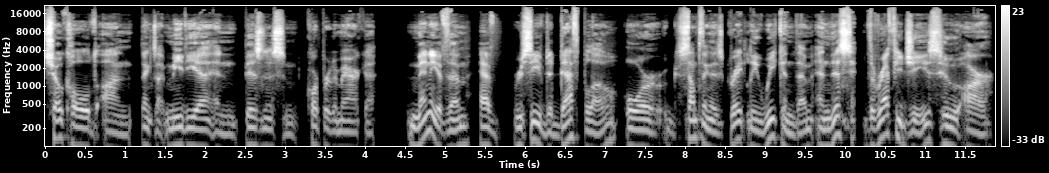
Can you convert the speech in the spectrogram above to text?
chokehold on things like media and business and corporate America. Many of them have received a death blow or something that's greatly weakened them. And this, the refugees who are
